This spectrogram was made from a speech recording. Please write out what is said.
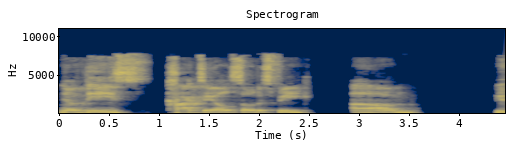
you know, these cocktails, so to speak, um, you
